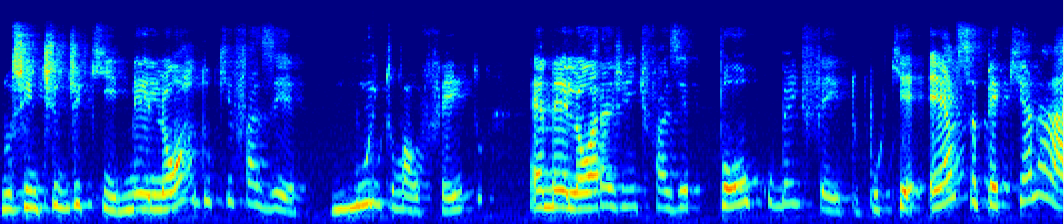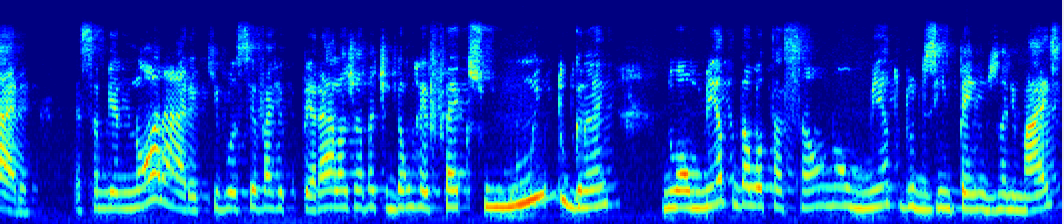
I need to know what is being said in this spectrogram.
No sentido de que melhor do que fazer muito mal feito, é melhor a gente fazer pouco bem feito, porque essa pequena área, essa menor área que você vai recuperar, ela já vai te dar um reflexo muito grande no aumento da lotação, no aumento do desempenho dos animais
